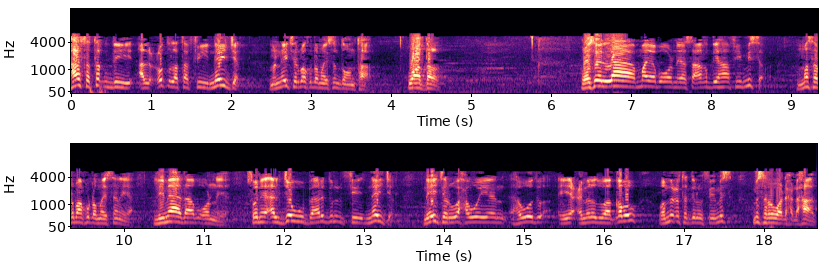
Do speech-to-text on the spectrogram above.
hal sataqdi alcudlata fi niger ma niger baad ku dhammaysan doontaa waa dal. Laa maya buu odhanaya saaqdiha fi misr. Masr baan ku dhammaysanaya limaada buu odhanaya soo aljawu baaridun fi niger. Niger waxa weeyaan hawadu iyo cimiladu waa qabow wa muctadilun fi misr. Misr waa dhexdhexaad.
